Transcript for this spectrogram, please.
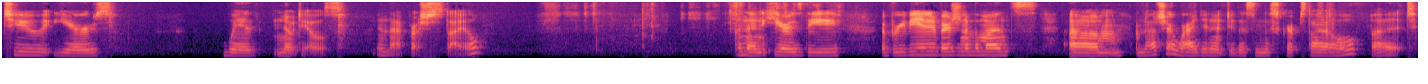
two years with no tails in that brush style. And then here's the abbreviated version of the months. Um, I'm not sure why I didn't do this in the script style, but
